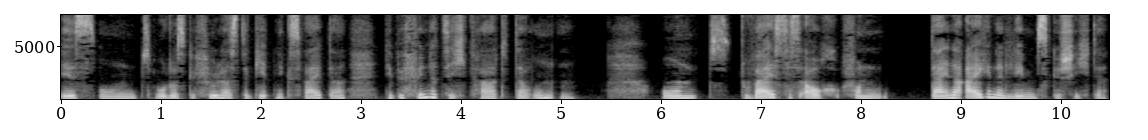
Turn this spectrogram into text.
ist und wo du das Gefühl hast, da geht nichts weiter, die befindet sich gerade da unten. Und du weißt es auch von deiner eigenen Lebensgeschichte,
